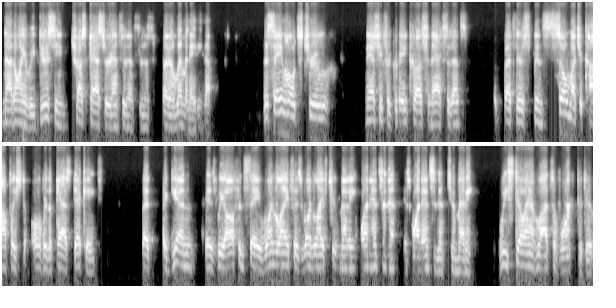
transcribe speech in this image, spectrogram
not only reducing trespasser incidences, but eliminating them. The same holds true nationally for grade crossing accidents, but there's been so much accomplished over the past decades but again, as we often say, one life is one life too many, one incident is one incident too many. We still have lots of work to do.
